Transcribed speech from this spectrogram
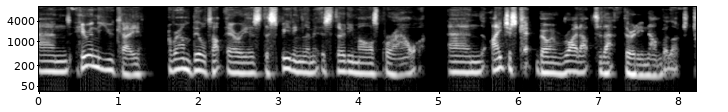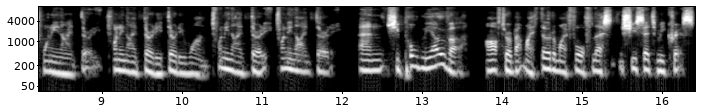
And here in the UK, around built up areas, the speeding limit is 30 miles per hour. And I just kept going right up to that 30 number, like 29, 30, 29, 30, 31, 29, 30, 29, 30. And she pulled me over after about my third or my fourth lesson. She said to me, Chris,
